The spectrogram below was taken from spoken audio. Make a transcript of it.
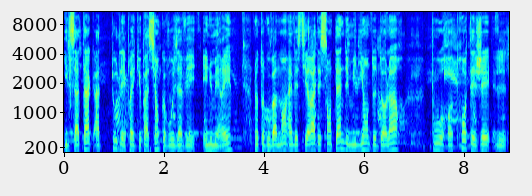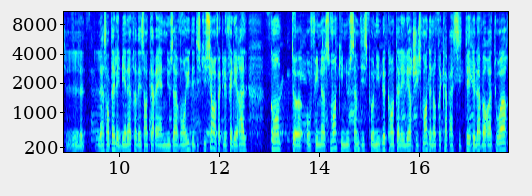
Il s'attaque à toutes les préoccupations que vous avez énumérées. Notre gouvernement investira des centaines de millions de dollars pour protéger la santé et le bien-être des Ontariens. Nous avons eu des discussions avec le fédéral quant euh, au financement qui nous sommes disponibles quant à l'élargissement de notre capacité de laboratoire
